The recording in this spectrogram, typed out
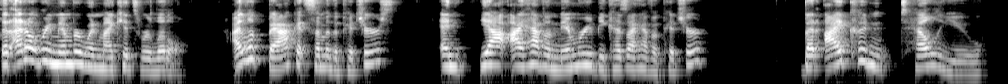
that I don't remember when my kids were little. I look back at some of the pictures and yeah, I have a memory because I have a picture, but I couldn't tell you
